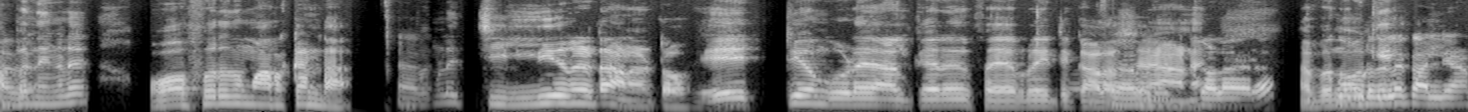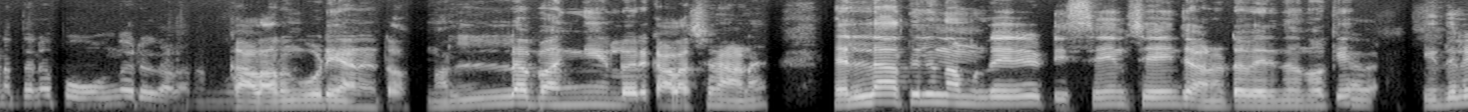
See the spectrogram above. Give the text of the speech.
അപ്പൊ നിങ്ങൾ ഓഫർ ഒന്നും മറക്കണ്ട. നമ്മൾ ചില്ലി റെഡ് ആണ് കേട്ടോ ഏറ്റവും കൂടുതൽ ആൾക്കാര് ഫേവറേറ്റ് കളക്ഷൻ ആണ്. അപ്പൊ നോക്കി. കല്യാണത്തിന് പോകുന്ന ഒരു കളർ കളറും കൂടിയാണ് കേട്ടോ നല്ല ഭംഗിയുള്ള ഒരു കളക്ഷൻ ആണ്. എല്ലാത്തിലും നമ്മുടെ ഡിസൈൻ ചേഞ്ച് ആണ് കേട്ടോ വരുന്നത്. നോക്കി. ഇതിൽ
